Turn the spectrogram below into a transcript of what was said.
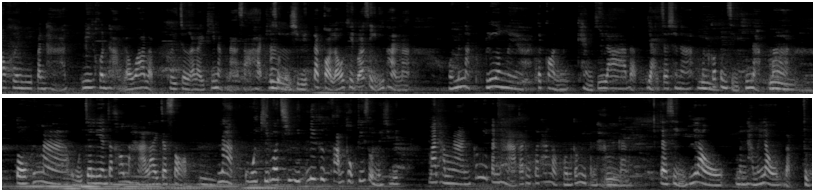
เราเคยมีปัญหา มีคนถามเราว่าแบบเคยเจออะไรที่หนักหนาสาหัสที่สุดอืมในชีวิต แต่ก่อนเราก็คิดว่าสิ่งที่ผ่านมาโอ้ยมันหนักทุกเรื่องเลยอะแต่ก่อนแข่งกีฬาแบบอยากจะชนะมันก็เป็นสิ่งที่หนักมาก โตขึ้นมาโอ้ยจะเรียนจะเข้ามหาลัยจะสอบอืมหนักอุ้ยคิดว่าชีวิตนี่คือความทุกข์ที่สุดในชีวิต มาทำงานก็มีปัญหากระทบกระทั่งกับคนก็มีปัญหาเหมือนกัน แต่สิ่งที่เรา มันทำให้เราแบบฝึก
